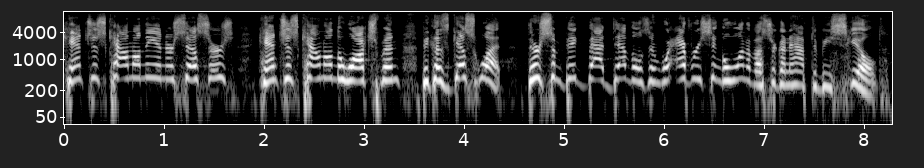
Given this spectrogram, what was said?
can't just count on the intercessors, can't just count on the watchmen, because guess what? There's some big bad devils, and where every single one of us are going to have to be skilled.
